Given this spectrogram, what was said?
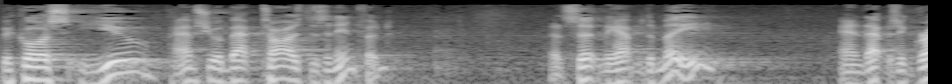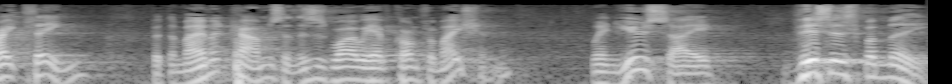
Because you, perhaps you were baptized as an infant. That certainly happened to me. And that was a great thing. But the moment comes, and this is why we have confirmation, when you say, This is for me,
